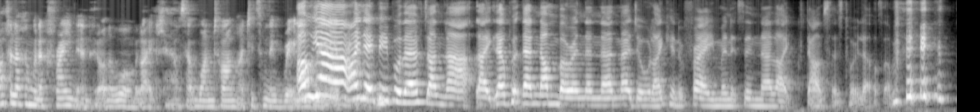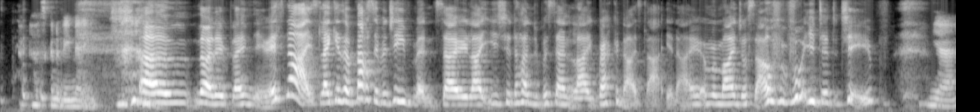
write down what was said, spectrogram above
I feel like I'm gonna frame it and put it on the wall be like, that was that one time I did something really. Oh yeah, I know people that have done that. Like they'll put their number and then their medal like in a frame and it's in their like downstairs toilet or something. That's going to be me. um, no, I don't blame you. It's nice. Like, it's a massive achievement. So, like, you should 100% like recognize that, you know, and remind yourself of what you did achieve. Yeah,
